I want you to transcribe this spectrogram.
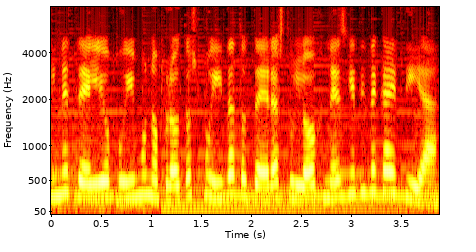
Είναι τέλειο που ήμουν ο πρώτος που είδα το τέρας του Loch Ness για τη δεκαετία.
